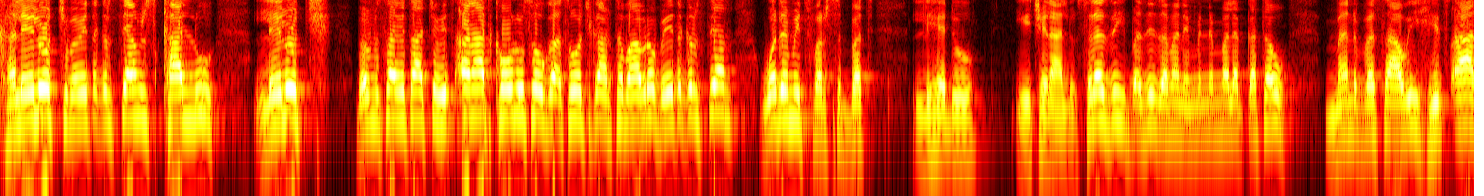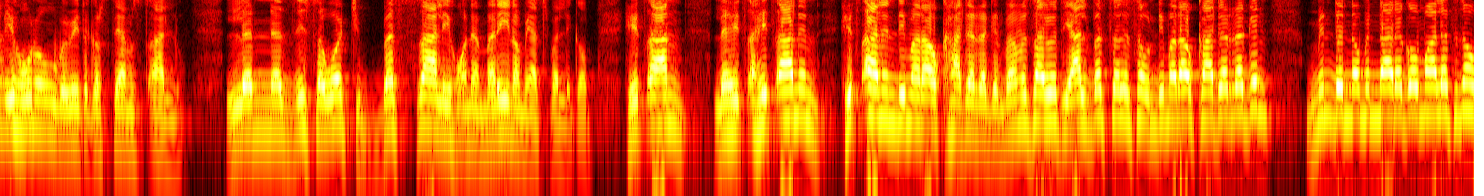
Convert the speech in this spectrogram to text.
ከሌሎች በቤተ ክርስቲያን ውስጥ ካሉ ሌሎች ሕይወታቸው ሕፃናት ከሆኑ ሰዎች ጋር ተባብረው ቤተ ክርስቲያን ወደሚትፈርስበት ሊሄዱ ይችላሉ። ስለዚህ በዚህ ዘመን የምንመለከተው መንፈሳዊ ሕፃን የሆኑ በቤተ ክርስቲያን ውስጥ አሉ። ለነዚህ ሰዎች በሳል የሆነ መሪ ነው የሚያስፈልገው። ሕፃን ሕፃንን ሕፃን እንዲመራው ካደረግን፣ በመንፈሳዊ ሕይወት ያልበሰለ ሰው እንዲመራው ካደረግን ምንድን ነው የምናደርገው ማለት ነው?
